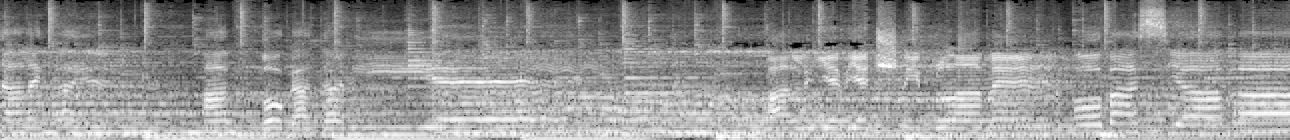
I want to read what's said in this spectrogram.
daleka je, a bogata nije. Al je vječni plamen obasjava,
